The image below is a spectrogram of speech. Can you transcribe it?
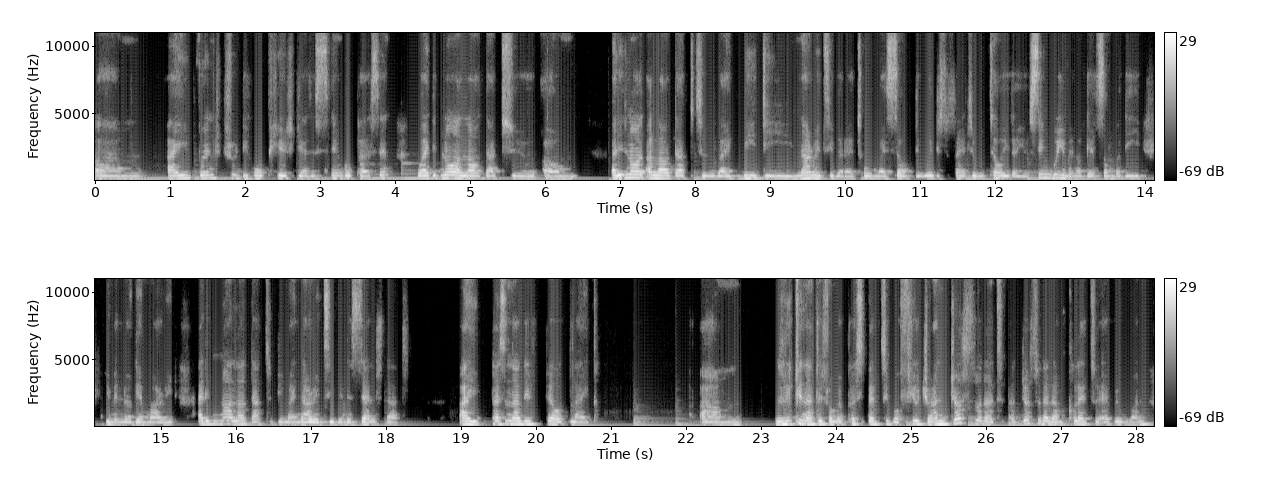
um, I went through the whole PhD as a single person, but I did not allow that to um, I did not allow that to like be the narrative that I told myself, the way the society would tell you that you're single, you may not get somebody, you may not get married. I did not allow that to be my narrative in the sense that I personally felt like um, looking at it from a perspective of future. And just so that just so that I'm clear to everyone,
